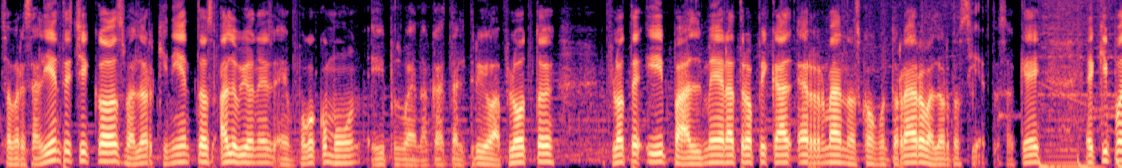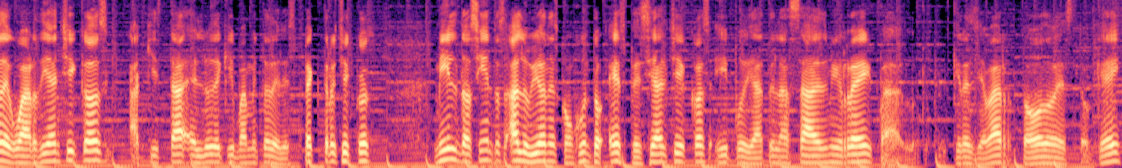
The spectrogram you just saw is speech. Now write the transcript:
sobresalientes, chicos, valor 500, aluviones en poco común, y pues bueno, acá está el trío a flote, flote y palmera tropical, hermanos, conjunto raro, valor 200, ¿ok? Equipo de guardián, chicos, aquí está el loot de equipamiento del espectro, chicos. 1200 aluviones, conjunto especial, chicos. Y pues ya te la sabes, mi rey, para lo que quieres llevar todo esto, ¿ok?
